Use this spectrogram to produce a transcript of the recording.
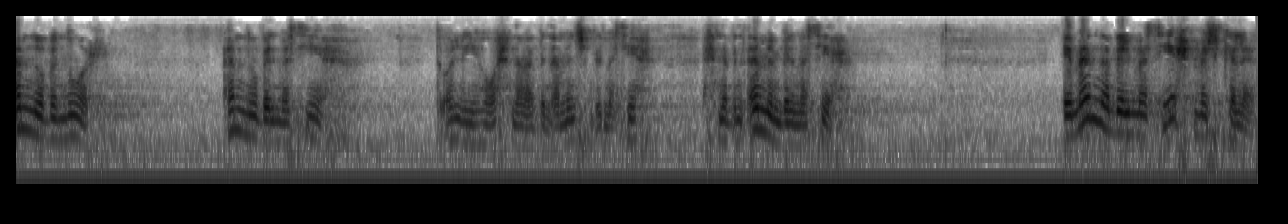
آمنوا بالنور. آمنوا بالمسيح. تقول لي هو إحنا ما بنأمنش بالمسيح؟ إحنا بنأمن بالمسيح. إيماننا بالمسيح مش كلام.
